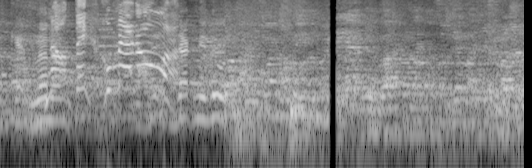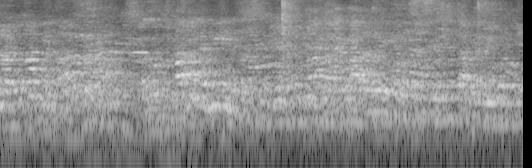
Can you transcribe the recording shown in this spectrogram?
Não, muito Não, Não, não. tem que comer uma. Já comi duas. Thank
